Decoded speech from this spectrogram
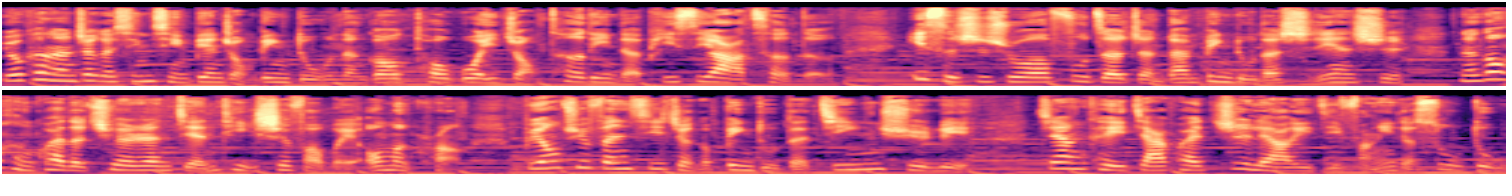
有可能这个新型变种病毒能够透过一种特定的 PCR 测得，意思是说负责诊断病毒的实验室能够很快的确认简体是否为 Omicron，不用去分析整个病毒的基因序列，这样可以加快治疗以及防疫的速度。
